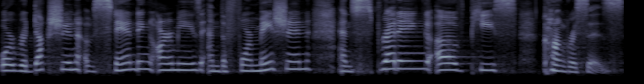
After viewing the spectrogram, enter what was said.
or reduction of standing armies and the formation and spreading of peace congresses.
